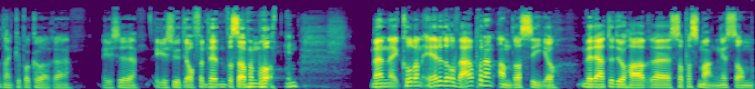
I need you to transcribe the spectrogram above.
med tanke på hvor uh, jeg, er ikke, jeg er ikke ute i offentligheten på samme måten. Men hvordan er det da å være på den andre sida, med det at du har såpass mange som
